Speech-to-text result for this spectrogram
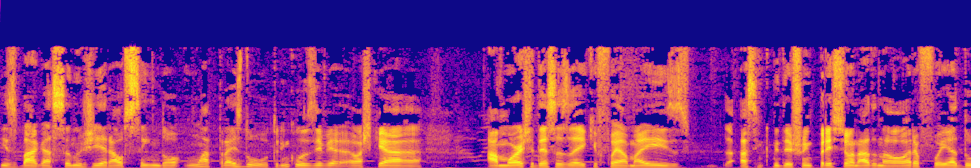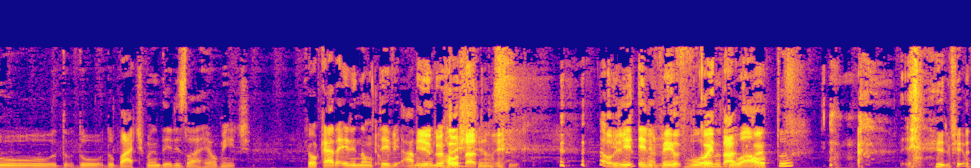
esbagaçando geral sem dó, um atrás do outro. Inclusive, eu acho que a, a morte dessas aí que foi a mais, assim, que me deixou impressionado na hora foi a do, do, do- do Batman deles lá, realmente. Porque o cara, ele não teve a menor é chance. Não, Ele, ele mano, veio voando coitado, do né? alto. ele, veio,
